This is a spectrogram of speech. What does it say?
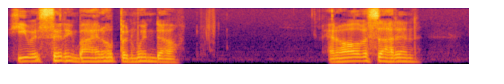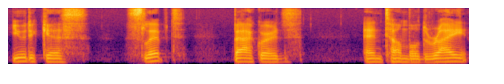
He was sitting by an open window. And all of a sudden, Eutychus slipped backwards and tumbled right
